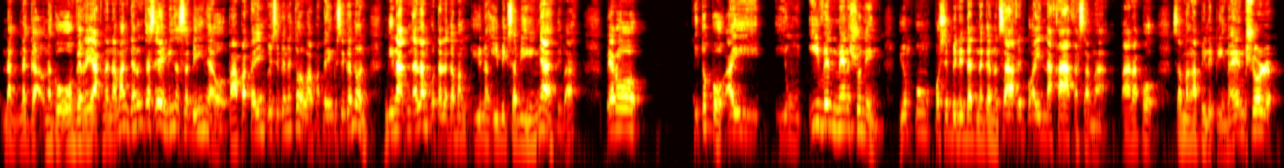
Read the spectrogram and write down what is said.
nag, nag, nag-overreact na naman. Ganun kasi, minsan sabihin niya, oh, papatayin ko si ganito, papatayin ko si ganun. Hindi natin alam kung talaga bang yun ang ibig sabihin niya, di ba? Pero ito po ay yung even mentioning yung pong posibilidad na ganun sa akin po ay nakakasama para po sa mga Pilipino. And I'm sure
